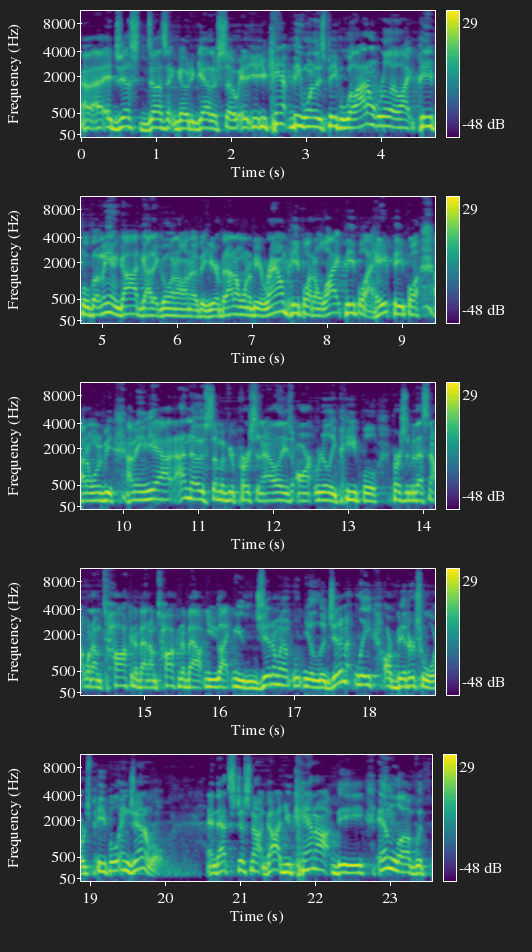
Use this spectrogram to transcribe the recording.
uh, it just doesn't go together. So it, you can't be one of those people. Well, I don't really like people, but me and God got it going on over here. But I don't want to be around people. I don't like people. I hate people. I don't want to be. I mean, yeah, I know some of your personalities aren't really people person, but that's not what I'm talking about. I'm talking about you like you you legitimately are bitter towards people in general. And that's just not God. You cannot be in love with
